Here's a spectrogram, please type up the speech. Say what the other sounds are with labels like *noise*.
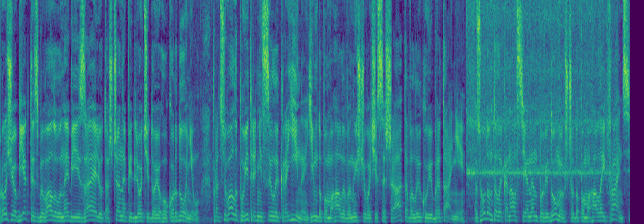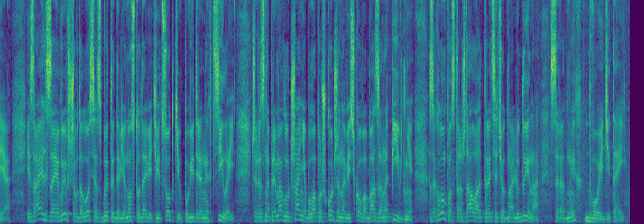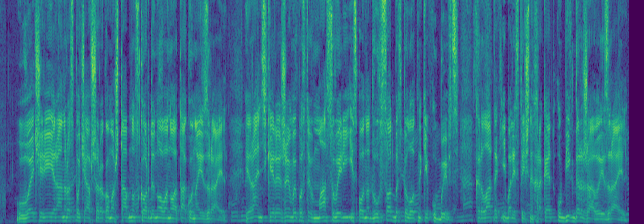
Ворожі об'єкти збивали у небі Ізраїлю та ще на підльоті до його кордонів. Працювали повітряні сили країни. Їм допомагали винищувачі США та Великої Британії. Згодом телеканал CNN повідомив, що допомагала і Франція. Ізраїль заявив, що вдалося збити 99% повітряних цілей. Через непряме влучання була пошкоджена військова база на півдні. Загалом постраждала 31 людина, серед них двоє дітей. Увечері Іран розпочав широкомасштабну скоординовану атаку на Ізраїль. Іранський режим випустив масовий рій із понад 200 безпілотників убивць, крилатих і балістичних ракет у бік держави Ізраїль.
